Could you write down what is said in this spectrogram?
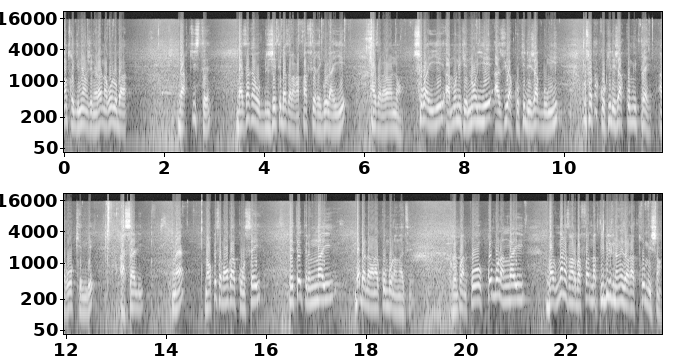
entre guillemets en général nakoloba baartiste baza kaka obligé te bazalaka pas faire egola ye azalaka non. Soki aye amoni ke non ye azwi akoki déjà bongi po soki akoki déjà akomi prêt akokende asali. Mais nakopesa bango kaka conseil peut-être ngai babandaka na nkombo na ngai te. Comprendre nkombo na ngai ngai nazalaka na bafan na public na ngai ezalaka trop méchant.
